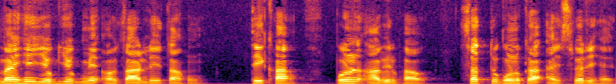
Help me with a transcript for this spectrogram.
मैं ही युग युग में अवतार लेता हूँ। देखा, पूर्ण आविर्भाव सत्व गुण का ऐश्वर्य है।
